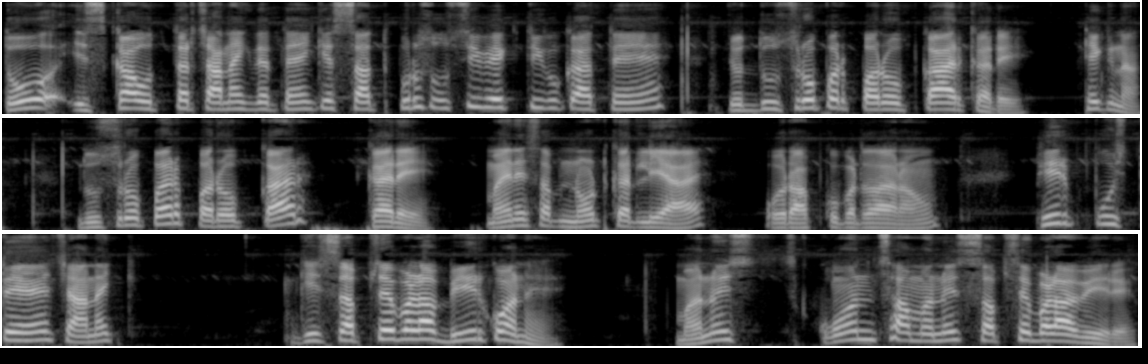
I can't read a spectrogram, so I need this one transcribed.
तो इसका उत्तर चाणक्य देते हैं कि सतपुरुष उसी व्यक्ति को कहते हैं जो दूसरों पर परोपकार करे। ठीक ना? दूसरों पर परोपकार करे। मैंने सब नोट कर लिया है और आपको बता रहा हूँ। फिर पूछते हैं चाणक्य कि सबसे बड़ा वीर कौन है? मनुष्य, कौन सा मनुष्य सबसे बड़ा वीर है?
